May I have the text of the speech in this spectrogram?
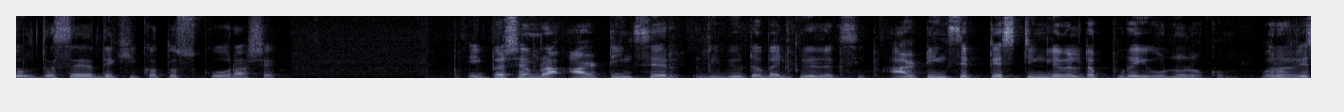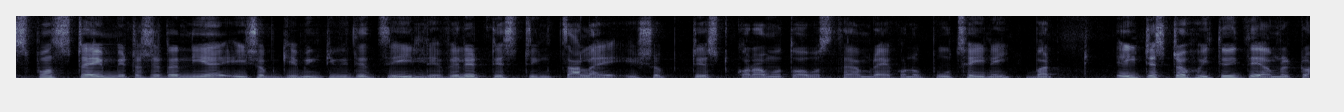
চলতেছে, দেখি কত স্কোর আসে। এই পাশে আমরা আর্টিংসের রিভিউটা বাইর করে রাখছি। আর্টিংসের টেস্টিং লেভেলটা পুরোই অন্যরকম। ওরা রেসপন্স টাইম এটা সেটা নিয়ে এইসব গেমিং টিভিতে যেই লেভেলের টেস্টিং চালায়, এইসব টেস্ট করার মতো অবস্থায় আমরা এখনও পৌঁছেই নেই। বাট এই টেস্টটা হইতে হইতে আমরা একটু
